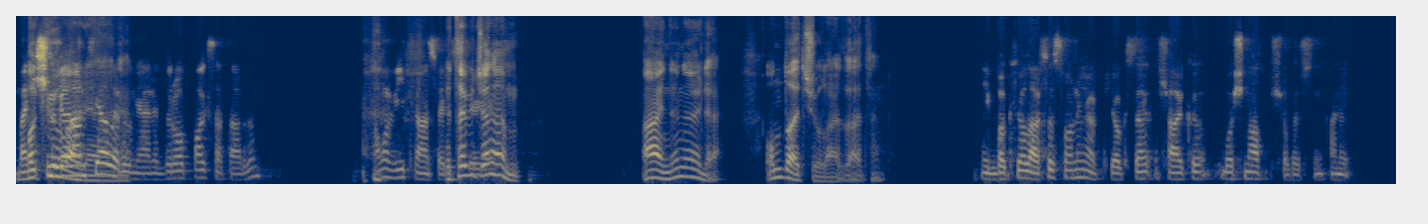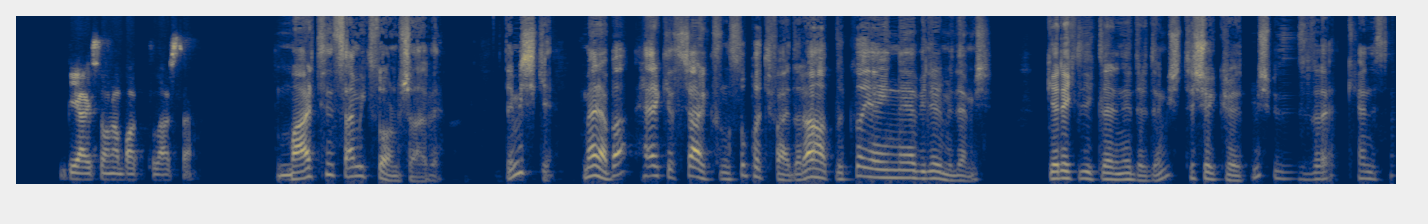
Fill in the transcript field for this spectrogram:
Ben işimi garantiye yani. alırdım yani. Dropbox atardım. Ama WeTransfer E tabii yani. canım. Aynen öyle. Onu da açıyorlar zaten. E, Bakıyorlarsa sorun yok. Yoksa şarkı boşuna atmış olursun. Hani bir ay sonra baktılarsa. Martin Samik sormuş abi. Demiş ki merhaba herkes şarkısını Spotify'da rahatlıkla yayınlayabilir mi demiş. Gereklilikleri nedir demiş. Teşekkür etmiş. Biz de kendisine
